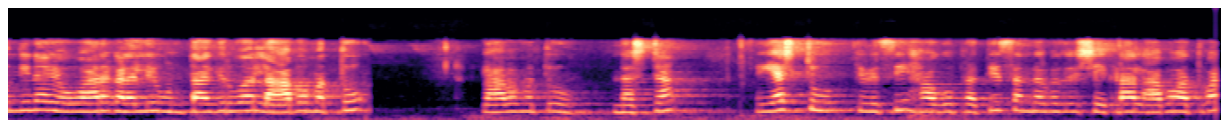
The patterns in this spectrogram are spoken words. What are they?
ಮುಂದಿನ ವ್ಯವಹಾರಗಳಲ್ಲಿ ಉಂಟಾಗಿರುವ ಲಾಭ ಮತ್ತು ಲಾಭ ಮತ್ತು ನಷ್ಟ. ಎಷ್ಟು ತಿಳಿಸಿ ಹಾಗೂ ಪ್ರತಿ ಸಂದರ್ಭದಲ್ಲಿ ಶೇಕಡಾ ಲಾಭ ಅಥವಾ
